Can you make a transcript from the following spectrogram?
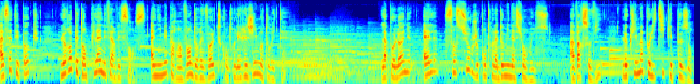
À cette époque, l'Europe est en pleine effervescence, animée par un vent de révolte contre les régimes autoritaires. La Pologne, elle, s'insurge contre la domination russe. À Varsovie, le climat politique est pesant.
